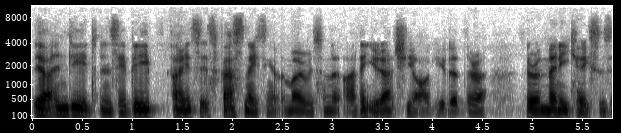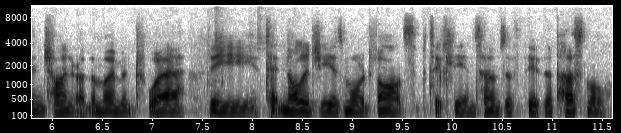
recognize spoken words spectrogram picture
Yeah, indeed, Lindsay. The, I mean, it's, it's fascinating at the moment, and I think you'd actually argue that there are there are many cases in China at the moment where the technology is more advanced, particularly in terms of the, the personal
